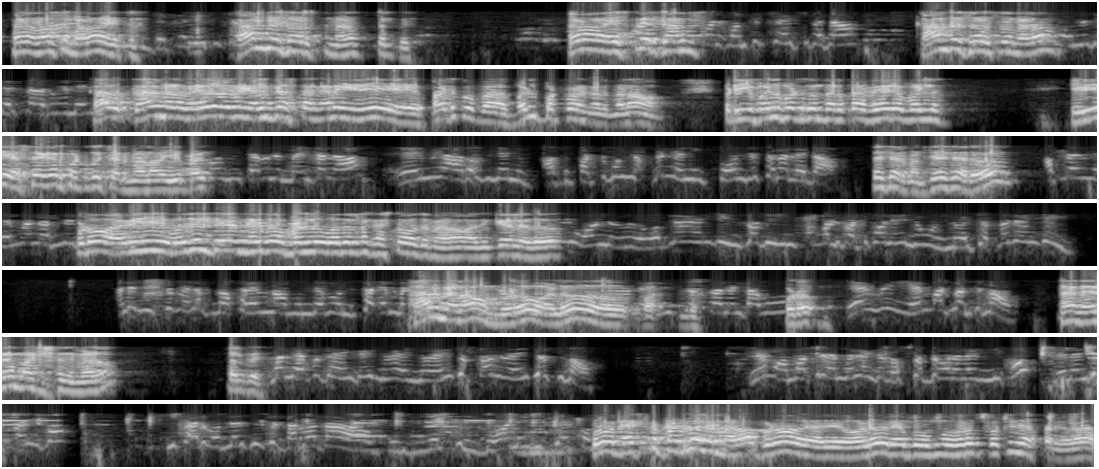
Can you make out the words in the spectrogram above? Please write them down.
నమస్తే. మేడం కాన్ఫరెన్స్ నడుస్తుంది మేడం. తెలిపి మేడం ఎస్పీ కాన్ఫరెన్స్ కాన్ఫరెన్స్ నడుస్తుంది మేడం. కాదు కాదు మేడం ఏదో విధంగా హెల్ప్ చేస్తాం కానీ ఇది పట్టుకు బళ్ళు పట్టుకోవడం కదా మేడం. ఇప్పుడు ఈ బళ్ళు పట్టుకున్న తర్వాత వేరే బళ్ళు ఇవి ఎస్ఐ గారు పట్టుకొచ్చారు మేడం. ఈ బళ్ళు చేశారు మేడం చేశారు. ఇప్పుడు అవి వదిలితే మిగతా బళ్ళు వదలడం కష్టం అవుతుంది మేడం అది ఇంకేం లేదు. కాదు మేడం, ఇప్పుడు వాళ్ళు? ఇప్పుడు- నేనేం మాట్లాడింది మేడం. ఏం ఇప్పుడు నెక్స్ట్ పట్టుకోలేము మేడం ఇప్పుడు వాళ్ళు రేపు రోజు క్వశ్చన్ చేస్తారు కదా.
